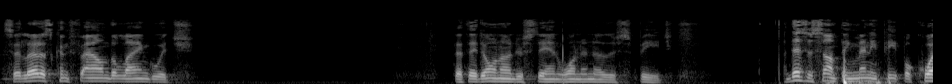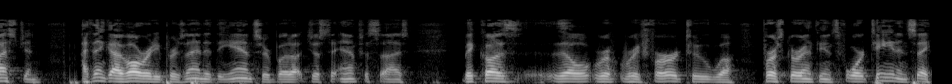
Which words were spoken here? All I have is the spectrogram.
He said, let us confound the language that they don't understand one another's speech. This is something many people question. I think I've already presented the answer, but uh, just to emphasize, because they'll re- refer to uh, 1 Corinthians 14 and say,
